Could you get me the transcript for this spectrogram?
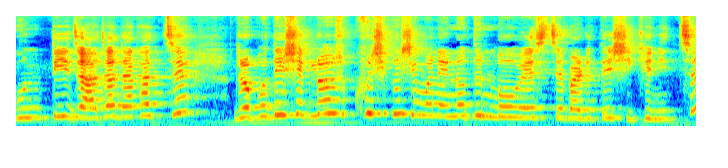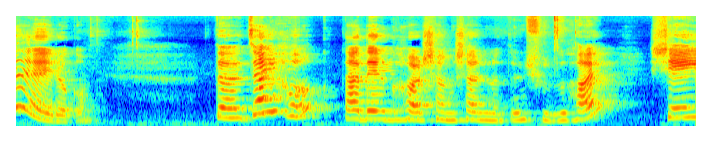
কুন্তি যা যা দেখাচ্ছে, দ্রৌপদী সেগুলো খুশি খুশি মানে নতুন বউ এসছে, বাড়িতে শিখে নিচ্ছে, এরকম। তা যাই হোক, তাদের ঘর সংসার নতুন শুরু হয়। সেই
